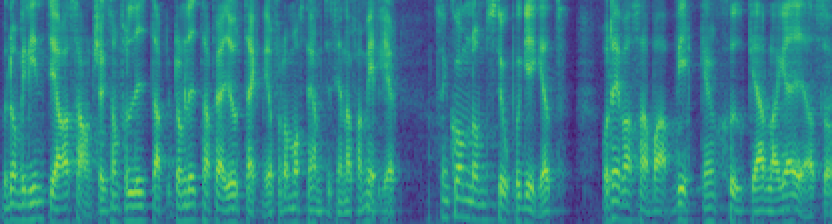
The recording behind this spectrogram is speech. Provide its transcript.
Men de vill inte göra soundcheck, de, får lita, de litar på er ljudtekniker för de måste hem till sina familjer. Sen kom de, stod på gigget. Och det var så här bara, vilken sjuk jävla grej alltså.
